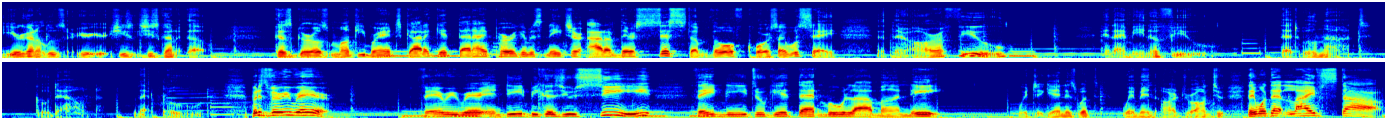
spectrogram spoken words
you're gonna lose her. You're, you're, she's she's gonna go. Because girls, monkey branch gotta get that hypergamous nature out of their system. Though, of course, I will say that there are a few, and I mean a few, that will not go down that road. But it's very rare. Very rare indeed because you see, they need to get that moolah money, which again is what women are drawn to. They want that lifestyle.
